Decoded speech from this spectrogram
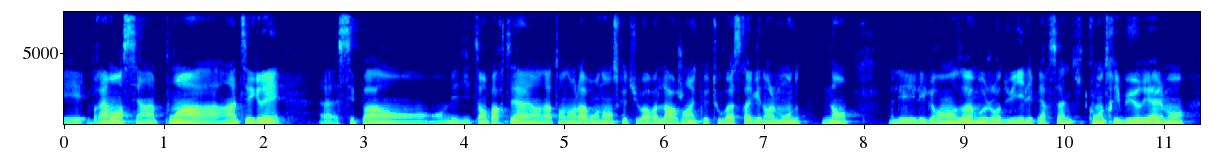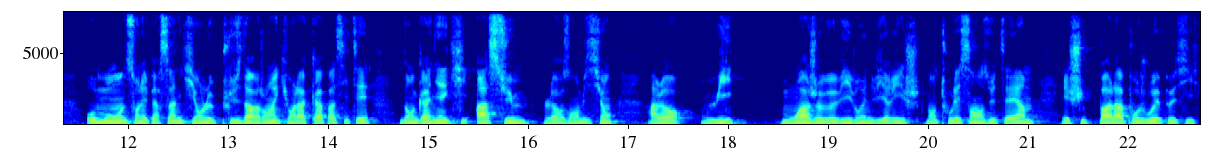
Et vraiment, c'est un point à intégrer. Euh, c'est pas en, méditant par terre et en attendant l'abondance que tu vas avoir de l'argent et que tout va se régler dans le monde. Non, les grands hommes aujourd'hui, les personnes qui contribuent réellement au monde sont les personnes qui ont le plus d'argent et qui ont la capacité d'en gagner et qui assument leurs ambitions. Alors oui, moi je veux vivre une vie riche dans tous les sens du terme et je suis pas là pour jouer petit.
